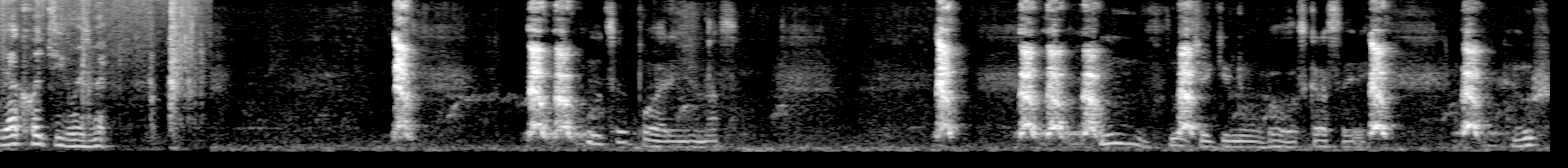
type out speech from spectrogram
як хотілося би. Оце парень у нас. М, Бачу, який в нього голос красивий. Ух.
